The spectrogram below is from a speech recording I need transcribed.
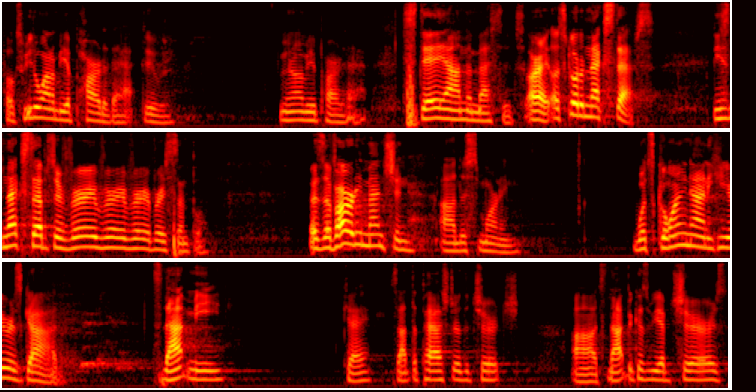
Folks, we don't want to be a part of that, do we? We don't want to be a part of that. Stay on the message. All right, let's go to next steps. These next steps are very, very, very, very simple. As I've already mentioned uh, this morning, what's going on here is God. It's not me, okay? It's not the pastor of the church. Uh, it's not because we have chairs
